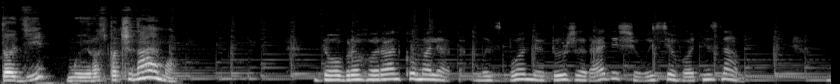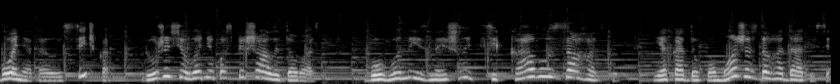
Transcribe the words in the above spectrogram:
Тоді ми розпочинаємо. Доброго ранку, малята! Ми з Бонею дуже раді, що ви сьогодні з нами. Боня та лисичка дуже сьогодні поспішали до вас, бо вони знайшли цікаву загадку, яка допоможе здогадатися,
